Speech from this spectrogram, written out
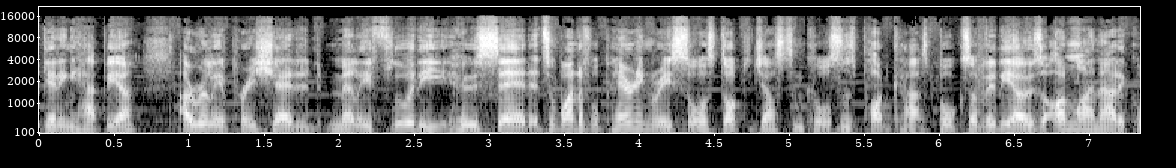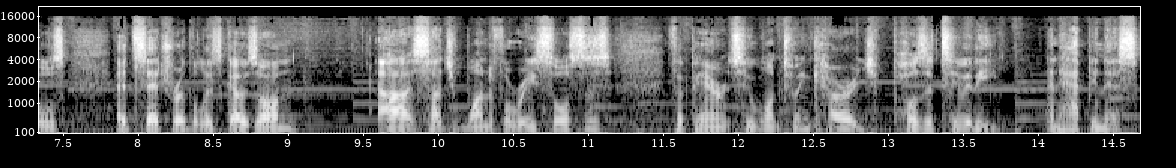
getting happier. I really appreciated Melly Fluidity, who said it's a wonderful parenting resource. Dr. Justin Coulson's podcast, books, or videos, online articles, etc. The list goes on. Are such wonderful resources for parents who want to encourage positivity and happiness.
